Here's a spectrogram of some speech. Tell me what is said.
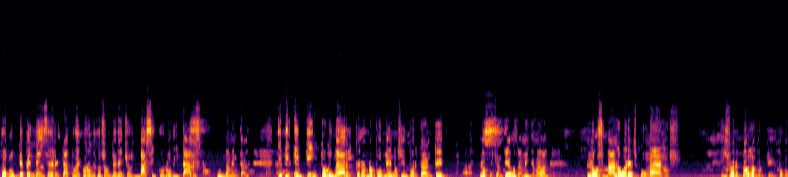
con independencia del estatus económico, son derechos básicos, no vitales, fundamentales. Y en quinto lugar, pero no por menos importante, lo que Santiago también llamaba los valores humanos. Y sobre todo porque, como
